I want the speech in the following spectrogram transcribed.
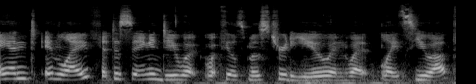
and in life to sing and do what, what feels most true to you and what lights you up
